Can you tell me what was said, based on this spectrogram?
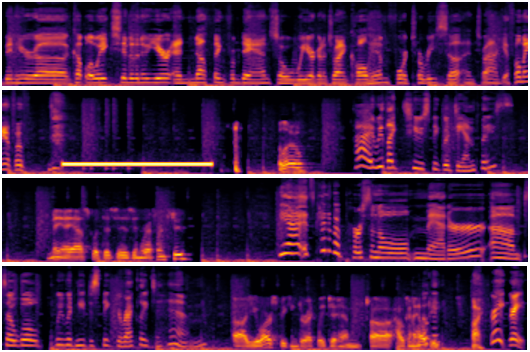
Been here uh, a couple of weeks into the new year and nothing from Dan, so we are going to try and call him for Teresa and try and get some answers. Hello. Hi, we'd like to speak with Dan, please. May I ask what this is in reference to? Yeah, it's kind of a personal matter. Um, so we'll we would need to speak directly to him. Uh, you are speaking directly to him. Uh, how can I help Okay. you? Hi. Great, great.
